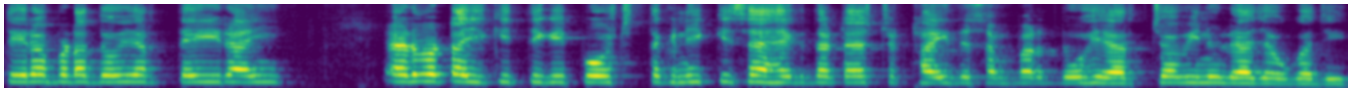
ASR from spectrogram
13 ਬੜਾ 2023 ਰਾਹੀਂ ਐਡਵਰਟਾਈਜ਼ ਕੀਤੀ ਗਈ ਪੋਸਟ। ਤਕਨੀਕੀ ਸਹਾਇਕ ਦਾ ਟੈਸਟ 28 ਦਸੰਬਰ 2024 ਨੂੰ ਲਿਆ ਜਾਊਗਾ ਜੀ।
